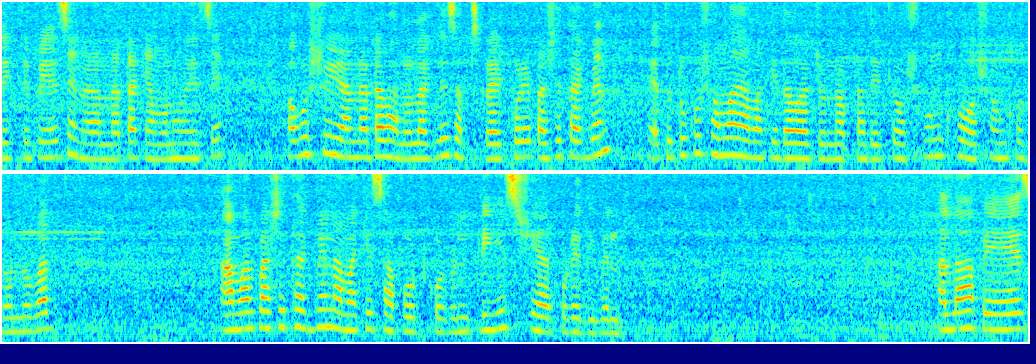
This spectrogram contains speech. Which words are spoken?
দেখতে পেয়েছেন রান্নাটা কেমন হয়েছে। অবশ্যই রান্নাটা ভালো লাগলে সাবস্ক্রাইব করে পাশে থাকবেন। এতটুকু সময় আমাকে দেওয়ার জন্য আপনাদেরকে অসংখ্য অসংখ্য ধন্যবাদ। আমার পাশে থাকবেন, আমাকে সাপোর্ট করবেন প্লিজ শেয়ার করে দিবেন। আল্লাহ হাফেজ।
